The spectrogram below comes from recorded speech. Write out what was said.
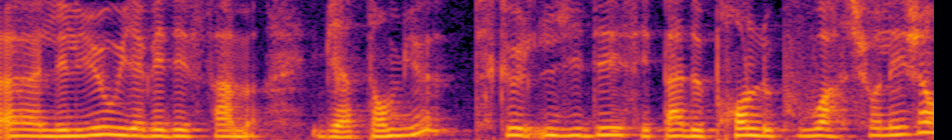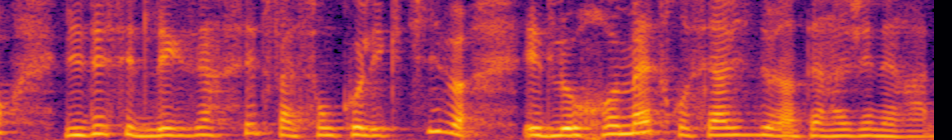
euh, les lieux où il y avait des femmes. Eh bien, tant mieux, parce que l'idée, c'est pas de prendre le pouvoir sur les gens. L'idée, c'est de l'exercer de façon collective et de le remettre au service de l'intérêt général.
